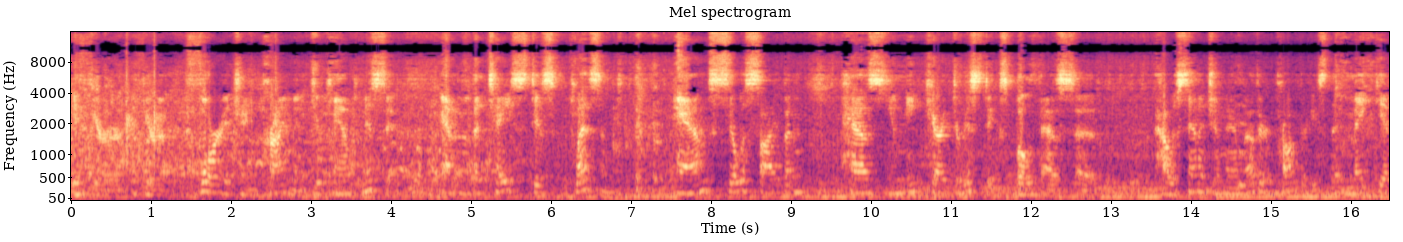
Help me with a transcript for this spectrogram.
If you're if you're a foraging primate, you can't miss it. And the taste is pleasant. And psilocybin has unique characteristics, both as a hallucinogen and other properties that make it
